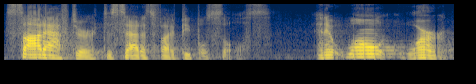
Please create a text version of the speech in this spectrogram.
sought after to satisfy people's souls. And it won't work.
